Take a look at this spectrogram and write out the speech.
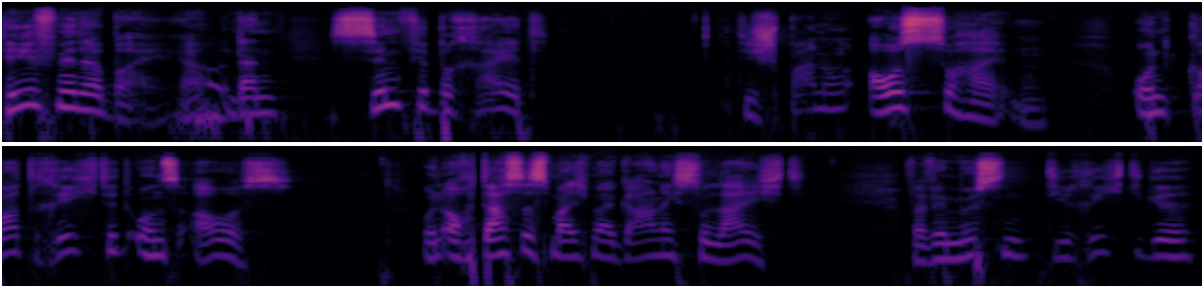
Hilf mir dabei. Ja? Und dann sind wir bereit, die Spannung auszuhalten. Und Gott richtet uns aus. Und auch das ist manchmal gar nicht so leicht, weil wir müssen die richtige,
